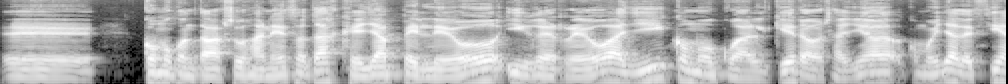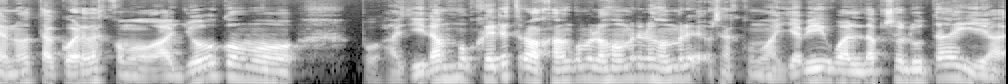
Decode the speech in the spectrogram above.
Eh, cómo contaba sus anécdotas, que ella peleó y guerreó allí como cualquiera. O sea, ya, como ella decía, ¿no? ¿Te acuerdas? Como ah, yo, como. Pues allí las mujeres trabajaban como los hombres, los hombres, o sea, como allí había igualdad absoluta y a,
